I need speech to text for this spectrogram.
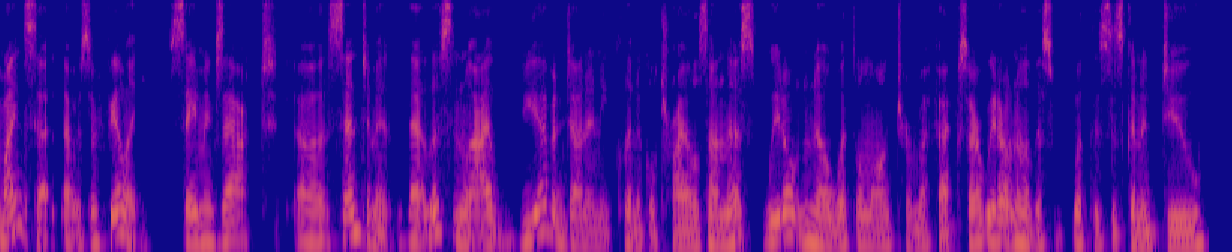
mindset. That was their feeling. Same exact uh, sentiment that, listen, I, you haven't done any clinical trials on this. We don't know what the long term effects are. We don't know this what this is going to do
